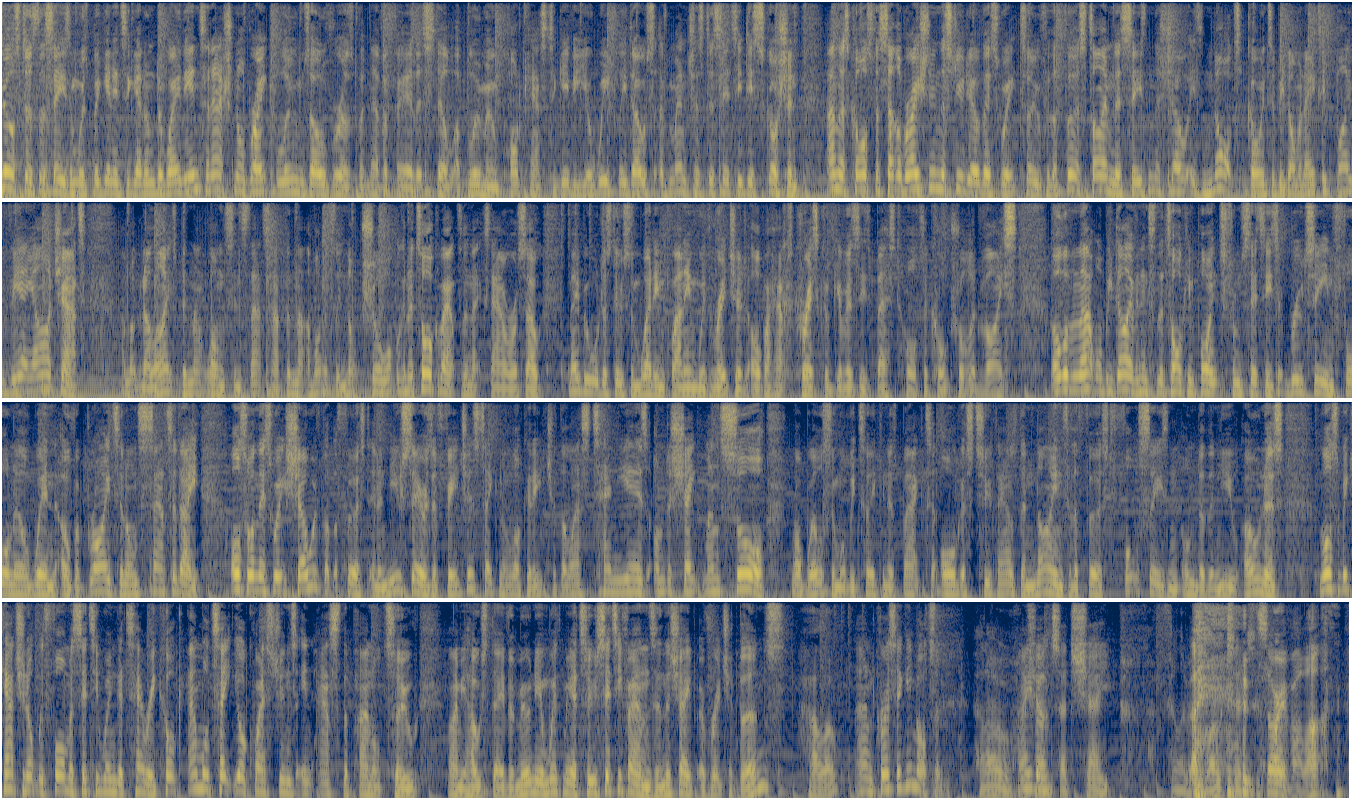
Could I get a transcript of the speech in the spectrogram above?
Just as the season was beginning to get underway, the international break looms over us, but never fear, there's still a Blue Moon podcast to give you your weekly dose of Manchester City discussion. And there's cause for celebration in the studio this week, too. For the first time this season, the show is not going to be dominated by VAR chat. I'm not going to lie, it's been that long since that's happened that I'm honestly not sure what we're going to talk about for the next hour or so. Maybe we'll just do some wedding planning with Richard, or perhaps Chris could give us his best horticultural advice. Other than that, we'll be diving into the talking points from City's routine 4 0 win over Brighton on Saturday. Also, on this week's show, we've got the first in a new series of features, taking a look at each of the last 10 years under Sheikh Mansour. Rob Wilson will be taking us back to August 2009 for the first full season under the new owners. We'll also be catching up with former City winger Terry Cooke, and we'll take your questions in Ask the Panel too. I'm your host, David Mooney, and with me are two City fans in the shape of Richard Burns. Hello. And Chris Higginbottom. Hello. How I you should have doing? said shape. I'm feeling a bit bloated. Sorry about that.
